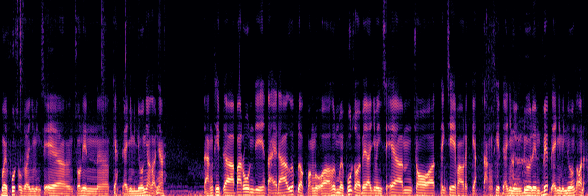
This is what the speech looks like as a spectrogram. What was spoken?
10 phút xong rồi em mình sẽ ờ, cho lên ờ, kẹp để em mình nướng nha các bạn nha. Tảng thịt baron thì hiện tại đã ướp được khoảng độ hơn 10 phút rồi. Bây giờ em mình sẽ cho thanh tre vào để kẹp tảng thịt để em mình đưa lên bếp để em mình nướng các bạn ạ.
